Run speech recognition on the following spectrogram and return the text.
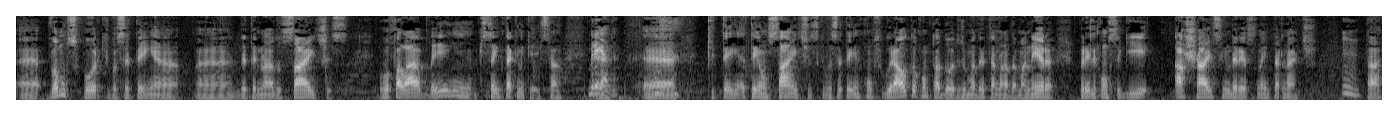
é, vamos supor que você tenha é, determinados sites. Eu vou falar bem sem techniquez, tá? Obrigada. É, é, que tem, tenham sites que você tenha que configurar o teu computador de uma determinada maneira para ele conseguir achar esse endereço na internet. Tá?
